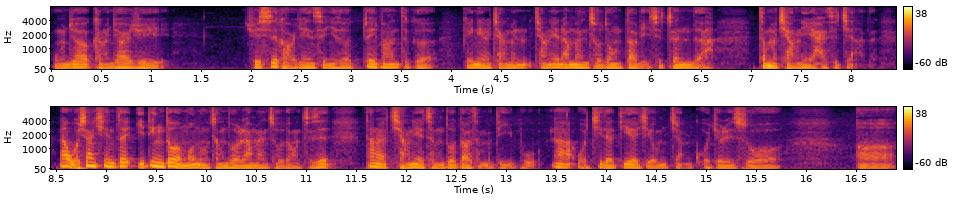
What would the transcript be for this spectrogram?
我们就要可能就要去去思考一件事情：说对方这个给你的强烈强烈浪漫触动，到底是真的这么强烈，还是假的？那我相信这一定都有某种程度的浪漫触动，只是它的强烈程度到什么地步？那我记得第二集我们讲过，就是说，呃，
